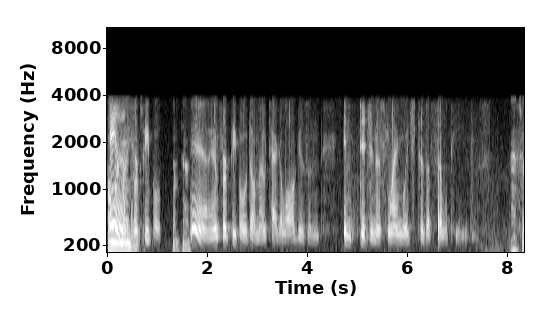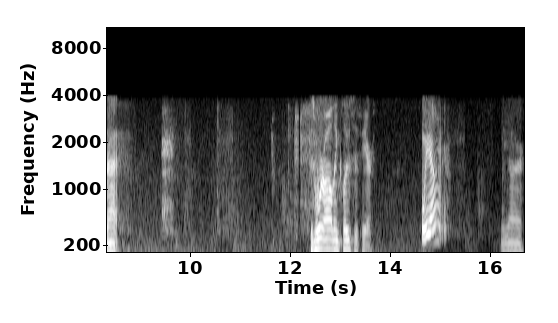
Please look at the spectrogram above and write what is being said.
foreign and language for people, sometime. yeah, and for people who don't know, Tagalog is an indigenous language to the Philippines. That's right. Because we're all inclusive here. We are. We are.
